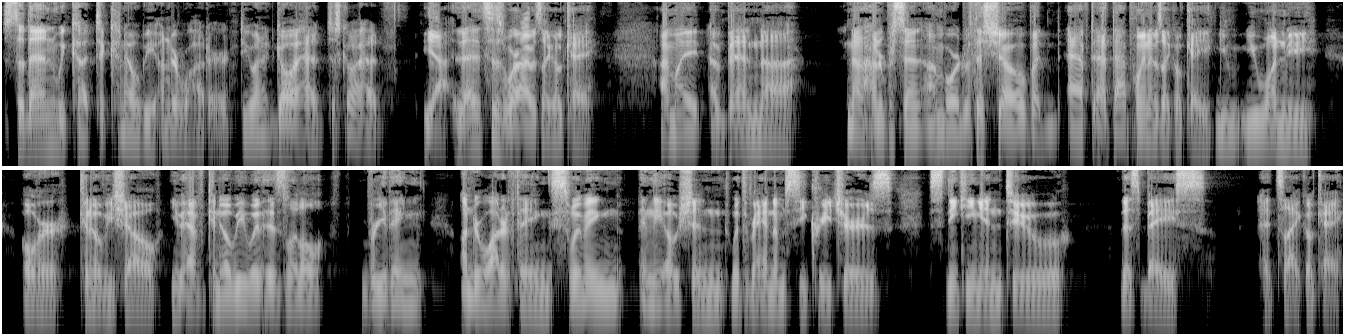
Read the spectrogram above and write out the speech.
So then we cut to Kenobi underwater. Do you want to go ahead? Just go ahead. Yeah, this is where I was like, okay, I might have been uh, not 100% on board with this show, but after, at that point, I was like, okay, you, you won me over Kenobi show. You have Kenobi with his little breathing underwater thing, swimming in the ocean with random sea creatures, sneaking into this base. It's like, okay,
